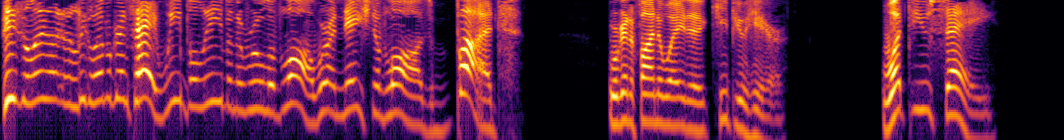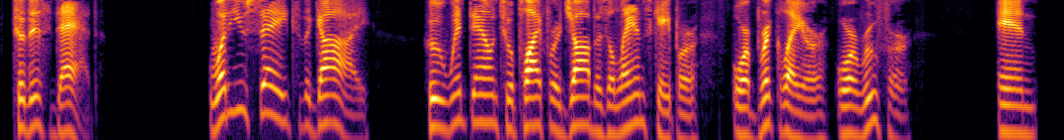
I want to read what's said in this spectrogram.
These illegal immigrants, hey, we believe in the rule of law. We're a nation of laws, but we're going to find a way to keep you here. What do you say to this dad? What do you say to the guy who went down to apply for a job as a landscaper or a bricklayer or a roofer and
